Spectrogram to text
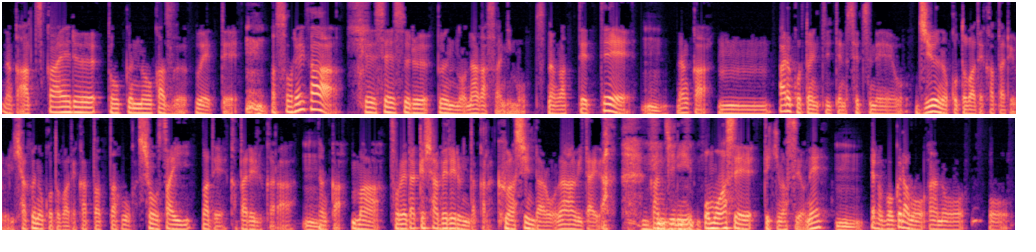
なんか扱えるトークンの数増えて、まあ、それが生成する文の長さにもつながってて、うん。なんか、うん、あることについての説明を10の言葉で語るより100の言葉で語った方が詳細まで語れるから、うんなんか、まあ、それだけ喋れるんだから詳しいんだろうな、みたいな 感じに思わせてきますよね。うん。やっぱ僕らも、あの、こう、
